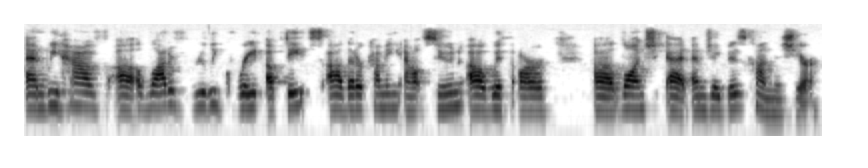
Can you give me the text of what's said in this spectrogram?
And we have uh, a lot of really great updates uh, that are coming out soon uh, with our uh, launch at MJ BizCon this year.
